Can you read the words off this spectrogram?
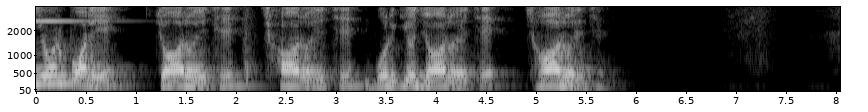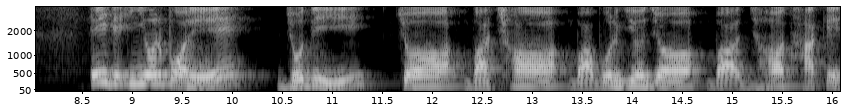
ইওর পরে চ রয়েছে, ছ রয়েছে, বর্গীয় জ রয়েছে ছ রয়েছে। এই যে ইওর পরে যদি চ বা ছ বা বর্গীয় জ বা ঝ থাকে,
